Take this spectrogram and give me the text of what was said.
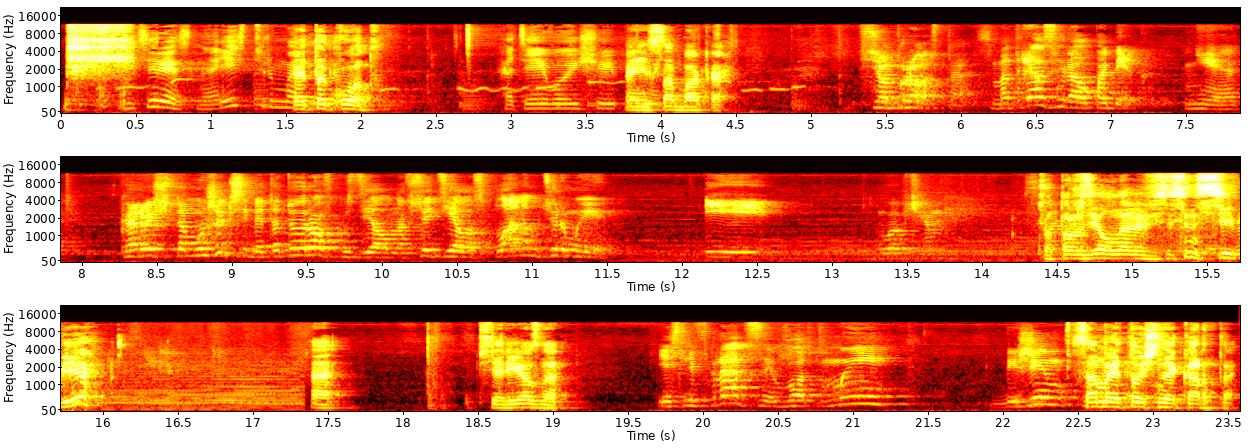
Интересно, а есть тюрьма? Это кот, Хотя его еще и а не собака. Все просто. Смотрел сериал «Побег»? Нет. Короче, там мужик себе татуировку сделал на все тело с планом тюрьмы. И... В общем... Что, тоже сделал на себе? А, серьезно? Если вкратце, вот мы бежим... Самая точная карта.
